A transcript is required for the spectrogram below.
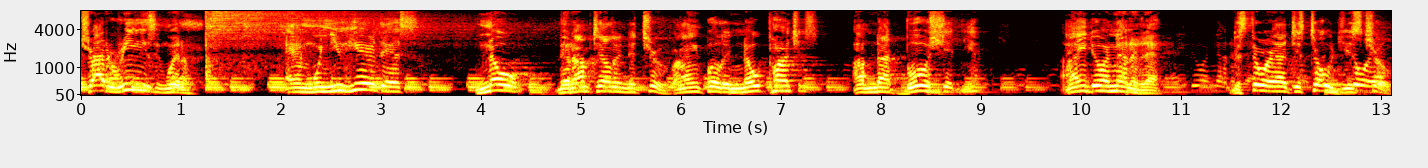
Try to reason with them. And when you hear this, know that I'm telling the truth. I ain't pulling no punches. I'm not bullshitting you. I ain't doing none of that. The story I just told you is true.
